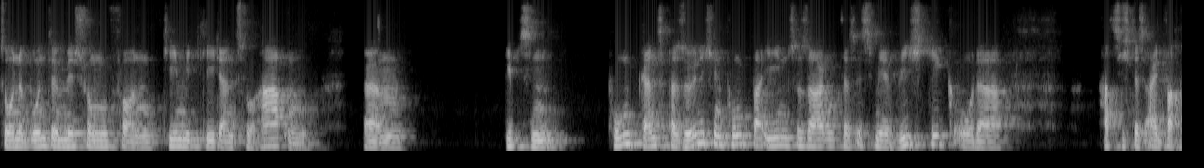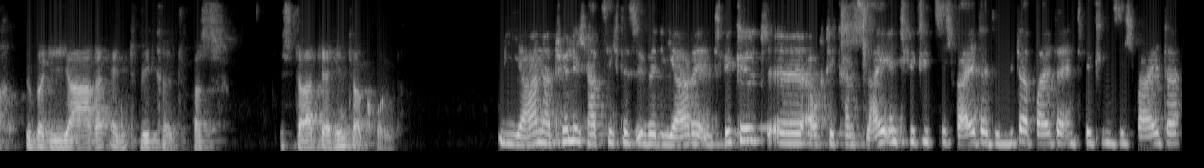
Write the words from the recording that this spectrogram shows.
so eine bunte Mischung von Teammitgliedern zu haben. Ähm, Gibt es einen Punkt, ganz persönlichen Punkt bei Ihnen zu sagen, das ist mir wichtig oder hat sich das einfach über die Jahre entwickelt? Was ist da der Hintergrund? Ja, natürlich hat sich das über die Jahre entwickelt. Äh, auch die Kanzlei entwickelt sich weiter, die Mitarbeiter entwickeln sich weiter.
